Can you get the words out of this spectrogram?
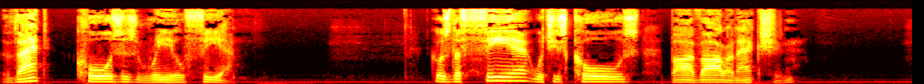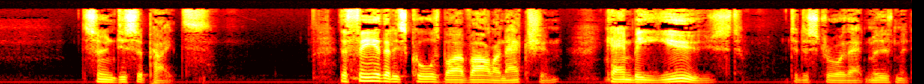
That causes real fear. Because the fear which is caused by violent action soon dissipates. The fear that is caused by violent action can be used to destroy that movement.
